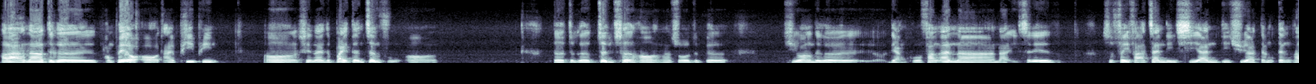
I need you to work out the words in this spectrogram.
好啦，那这个蓬佩奥哦，他也批评哦，现在的拜登政府哦的这个政策哈，他说这个希望这个两国方案呐，那以色列是非法占领西岸地区啊等等哈。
